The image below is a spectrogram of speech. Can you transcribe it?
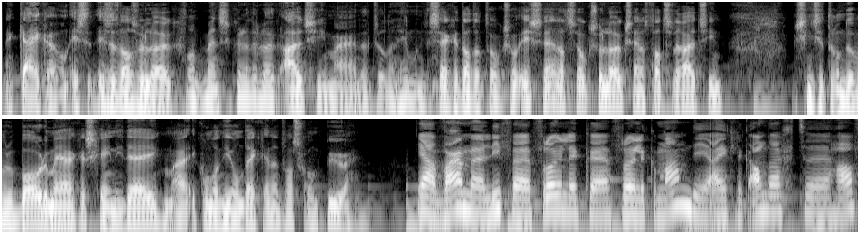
En kijken, is het, is het wel zo leuk? Want mensen kunnen er leuk uitzien. Maar dat wil dan helemaal niet zeggen dat het ook zo is. Hè? Dat ze ook zo leuk zijn als dat ze eruit zien. Misschien zit er een dubbele bodem ergens, geen idee. Maar ik kon dat niet ontdekken. Het was gewoon puur. Ja, warme, lieve, vrolijke, vrolijke man die eigenlijk aandacht uh, had.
